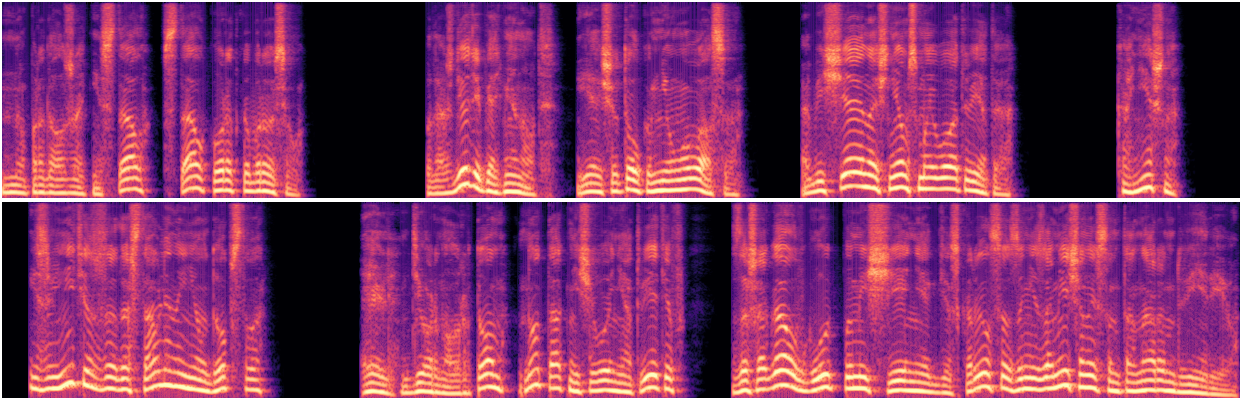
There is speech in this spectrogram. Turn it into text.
Но продолжать не стал, встал, коротко бросил. «Подождете пять минут? Я еще толком не умывался. Обещаю, начнем с моего ответа». «Конечно. Извините за доставленные неудобства». Эль дернул ртом, но так ничего и не ответив, зашагал вглубь помещения, где скрылся за незамеченной Сантонаром дверью.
